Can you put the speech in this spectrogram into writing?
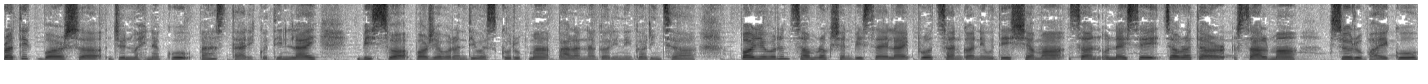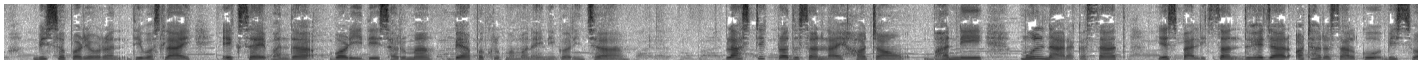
प्रत्येक वर्ष जुन महिनाको पाँच तारिकको दिनलाई विश्व पर्यावरण दिवसको रूपमा पालना गरिने गरिन्छ। पर्यावरण संरक्षण विषयलाई प्रोत्साहन गर्ने उद्देश्यमा सन् उन्नाइस सय चौरात्तर सालमा शुरू भएको विश्व पर्यावरण दिवसलाई एक सय भन्दा बढी देशहरूमा व्यापक रूपमा मनाइने गरिन्छ। प्लास्टिक प्रदूषणलाई हटाउ भन्ने मूल नाराका साथ यसपालि सन् दुई हजार अठार सालको विश्व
